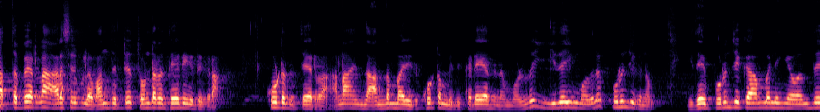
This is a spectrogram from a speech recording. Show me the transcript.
மற்ற பேர்லாம் அரசியலுக்குள்ளே வந்துட்டு தொண்டரை தேடிக்கிட்டு இருக்கிறான். கூட்டத்தை தேடுறான். ஆனால் இந்த அந்த மாதிரி இது கூட்டம் இது கிடையாதுன்னும் பொழுது. இதை முதல்ல புரிஞ்சுக்கணும். இதை புரிஞ்சுக்காம நீங்கள் வந்து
